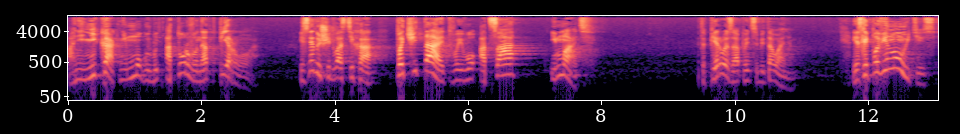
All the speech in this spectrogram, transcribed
они никак не могут быть оторваны от первого. И следующие два стиха, почитай твоего отца и мать. Это первая заповедь с обетованием. Если повинуетесь,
